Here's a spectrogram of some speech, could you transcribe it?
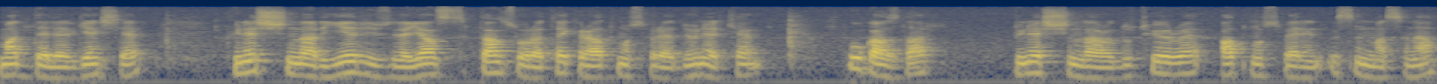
maddeler gençler güneş ışınları yeryüzüne yansıttıktan sonra tekrar atmosfere dönerken bu gazlar güneş ışınları tutuyor ve atmosferin ısınmasına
